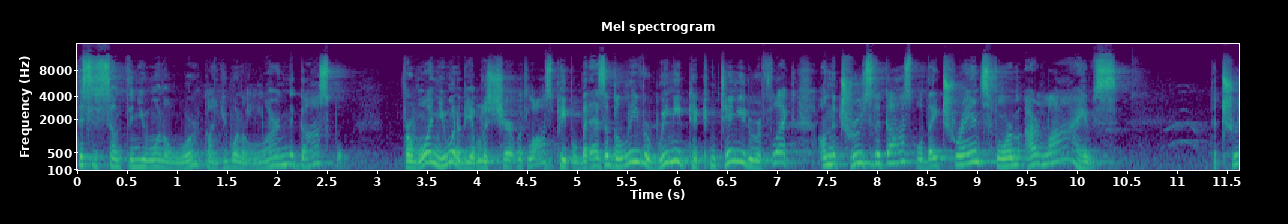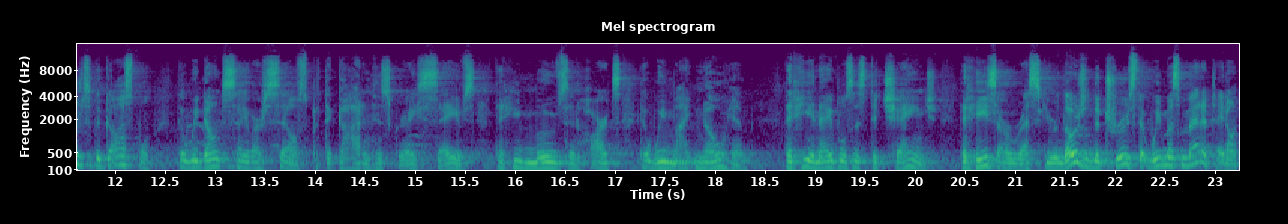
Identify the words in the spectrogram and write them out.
this is something you want to work on. You want to learn the gospel. For one, you want to be able to share it with lost people. But as a believer, we need to continue to reflect on the truths of the gospel. They transform our lives. The truths of the gospel that we don't save ourselves, but that God in His grace saves, that He moves in hearts that we might know Him, that He enables us to change, that He's our rescuer. Those are the truths that we must meditate on.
